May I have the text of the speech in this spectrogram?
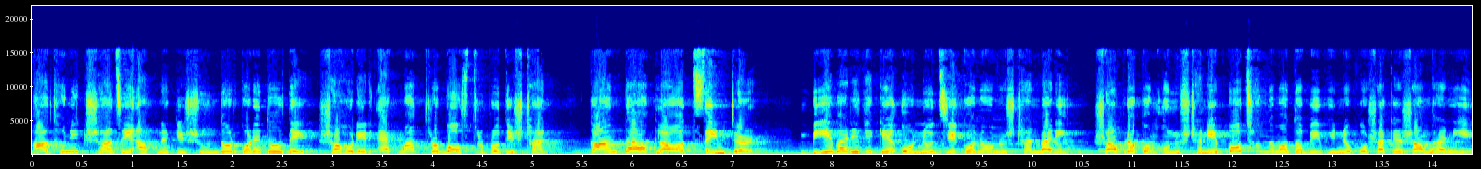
আধুনিক সাজে আপনাকে সুন্দর করে তুলতে শহরের একমাত্র বস্ত্র প্রতিষ্ঠান, কান্তা ক্লথ সেন্টার। বিয়ে বাড়ি থেকে অন্য যে কোনো অনুষ্ঠান বাড়ি সব রকম অনুষ্ঠানে পছন্দ মতো বিভিন্ন পোশাকের সম্ভার নিয়ে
